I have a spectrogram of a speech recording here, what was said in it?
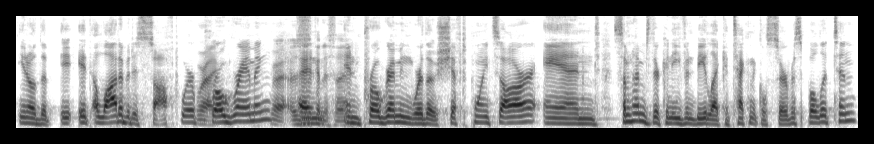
you know, the it, it, a lot of it is software programming. Right, I was just and, and programming where those shift points are. And sometimes there can even be like a technical service bulletin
